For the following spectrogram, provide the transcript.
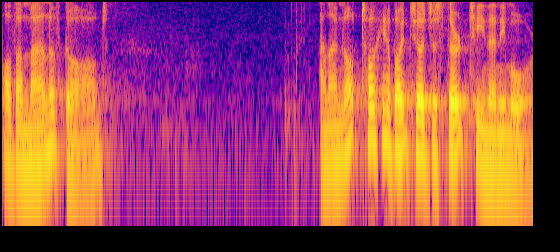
of a man of God. And I'm not talking about Judges 13 anymore.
